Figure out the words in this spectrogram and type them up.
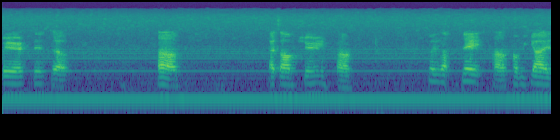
Erickson. So, um, that's all I'm sharing. Um, up today. Um, hope you guys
